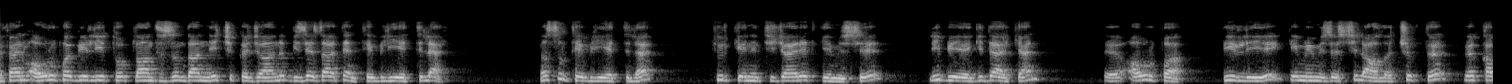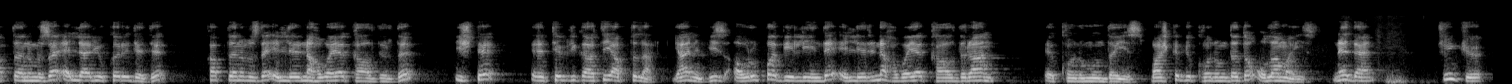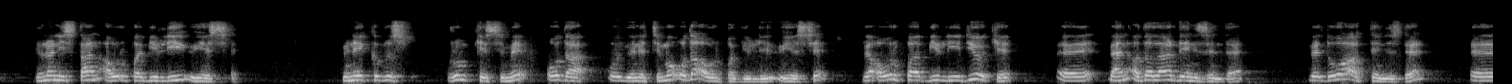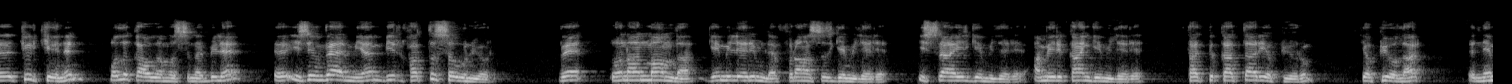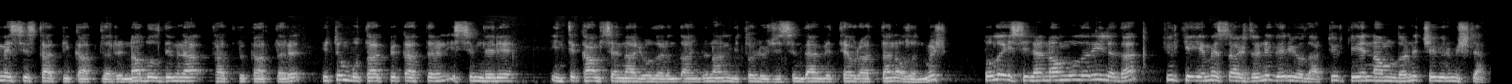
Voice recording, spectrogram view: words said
efendim Avrupa Birliği toplantısından ne çıkacağını bize zaten tebliğ ettiler. Nasıl tebliğ ettiler? Türkiye'nin ticaret gemisi Libya'ya giderken e, Avrupa Birliği gemimize silahla çıktı ve kaptanımıza eller yukarı dedi. Kaptanımız da ellerini havaya kaldırdı. İşte e, tebligatı yaptılar. Yani biz Avrupa Birliği'nde ellerini havaya kaldıran e, konumundayız. Başka bir konumda da olamayız. Neden? Çünkü Yunanistan Avrupa Birliği üyesi. Güney Kıbrıs Rum kesimi o da o yönetimi o da Avrupa Birliği üyesi ve Avrupa Birliği diyor ki e, ben Adalar Denizi'nde ve Doğu Akdeniz'de e, Türkiye'nin balık avlamasına bile e, izin vermeyen bir hattı savunuyorum. Ve donanmamla, gemilerimle Fransız gemileri, İsrail gemileri, Amerikan gemileri tatbikatlar yapıyorum. Yapıyorlar. Nemesis tatbikatları, Naval Dimna tatbikatları. Bütün bu tatbikatların isimleri intikam senaryolarından, Yunan mitolojisinden ve Tevrat'tan alınmış. Dolayısıyla namlularıyla da Türkiye'ye mesajlarını veriyorlar. Türkiye'ye namlularını çevirmişler.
